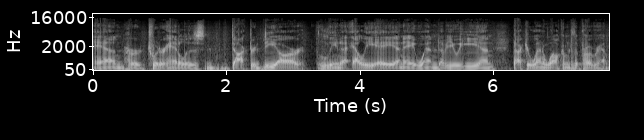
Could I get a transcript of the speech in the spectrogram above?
And her Twitter handle is Dr. Dr. Leana, L E A N A Wen, W E N. Dr. Wen, welcome to the program.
